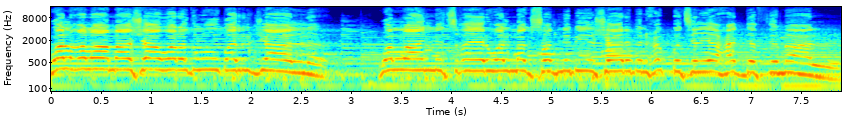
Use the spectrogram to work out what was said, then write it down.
والغلا ما شاور قلوب الرجال. والله إن صغير والمقصد نبيل شارب حبة يا حد الثمال.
